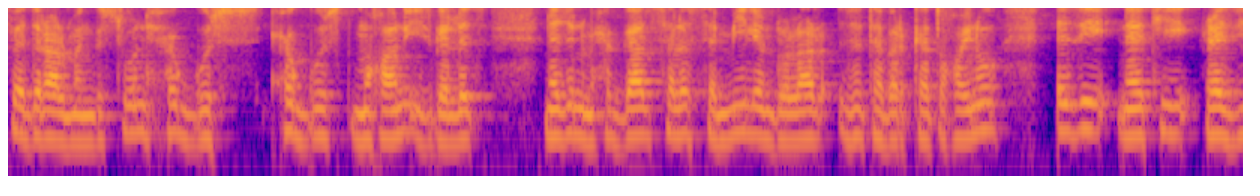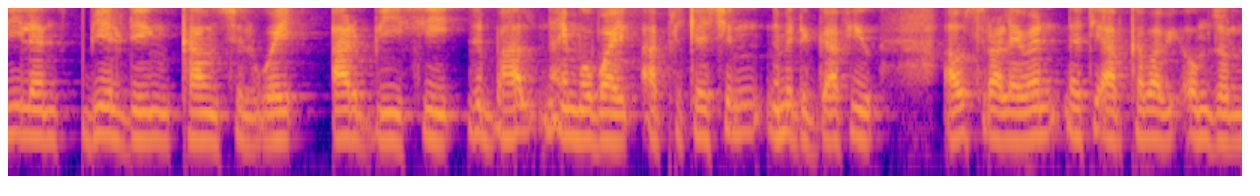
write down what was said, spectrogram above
ፌደራል መንግስቲ እውን ሕጉስ ሕጉስ ምዃኑ እዩ ዝገልፅ። ነዚ ንምሕጋዝ ሰለስተ ሚሊዮን ዶላር ዝተበርከተ ኮይኑ እዚ ነቲ ረዚለንት ቢልዲንግ ካውንስል ወይ RBC ዝበሃል ናይ ሞባይል ኣፕሊኬሽን ንምድጋፍ እዩ። ኣውስትራልያውያን ነቲ ኣብ ከባቢኦም ዘሎ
